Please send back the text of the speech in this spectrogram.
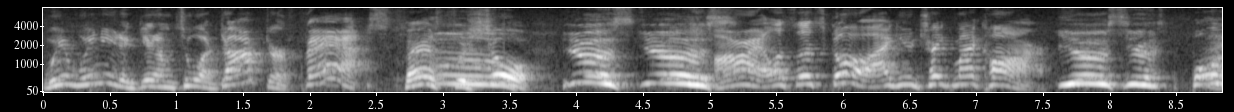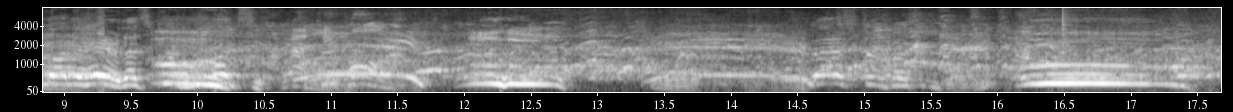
We, we need to get him to a doctor fast. Fast for sure. Mm. Yes, yes! All right, let's let's go. I can take my car. Yes, yes! Pull him by the hair. That's good. He mm. likes it. Yeah, keep pulling. Mm. Faster, Becky. Oh!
